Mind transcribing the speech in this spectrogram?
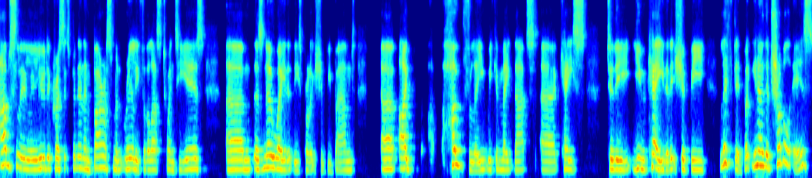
absolutely ludicrous. It's been an embarrassment really for the last 20 years. Um, there's no way that these products should be banned. Uh, I hopefully we can make that uh, case to the UK that it should be lifted. But you know, the trouble is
